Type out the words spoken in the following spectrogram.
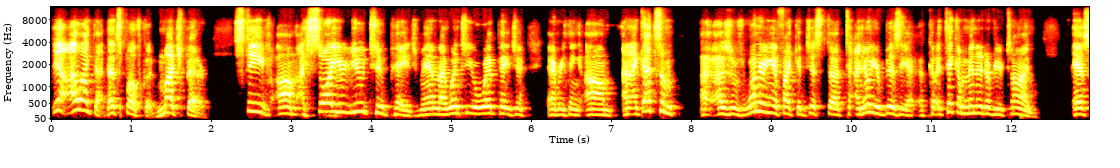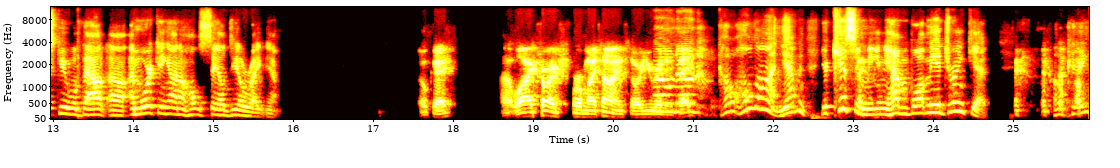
Yeah, I like that. That's both good. Much better. Steve, um, I saw your YouTube page, man. and I went to your webpage and everything. Um, and I got some, I, I was wondering if I could just, uh, I know you're busy. Uh, Could I take a minute of your time? Ask you about, uh, I'm working on a wholesale deal right now. Okay. Uh, well, I charge for my time, so are you ready No, to no, pay? no. Ho- Hold on. You haven't, you're kissing me and you haven't bought me a drink yet. Okay.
